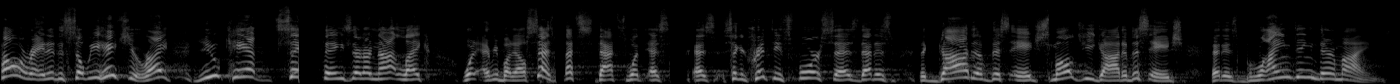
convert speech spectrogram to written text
tolerated, and so we hate you, right? You can't say things that are not like what everybody else says. That's, that's what, as, as 2 Corinthians 4 says, that is the God of this age, small g God of this age, that is blinding their minds.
